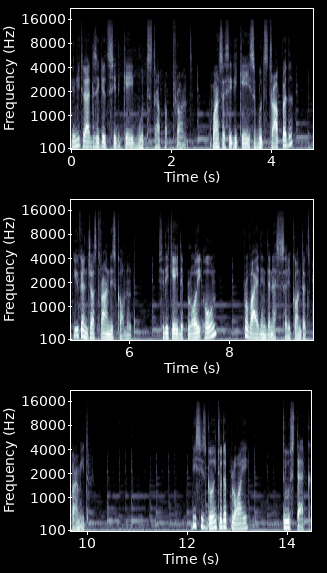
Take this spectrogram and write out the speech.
you need to execute CDK bootstrap upfront. Once the CDK is bootstrapped, you can just run this command, CDK deploy all, providing the necessary context parameter. This is going to deploy two stack.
